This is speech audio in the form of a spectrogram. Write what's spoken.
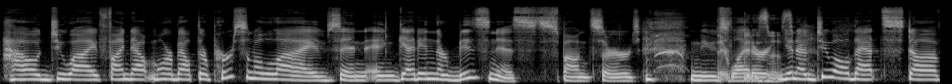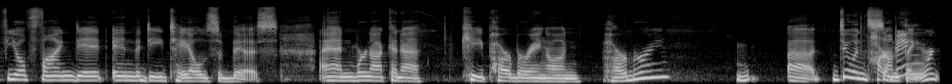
How do I find out more about their personal lives and, and get in their business sponsors newsletter? Business. You know, do all that stuff. You'll find it in the details of this. And we're not going to keep harboring on harboring, uh, doing Harbing? something. We're,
